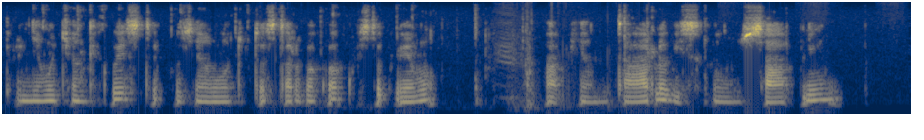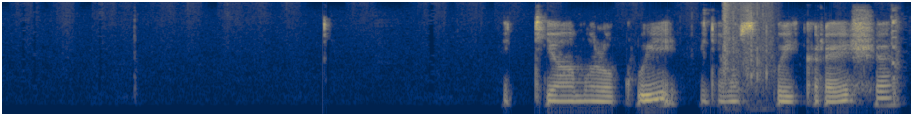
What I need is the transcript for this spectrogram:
Prendiamoci anche questo e posiamo tutta sta roba qua. Questo proviamo a piantarlo visto che è un sapling mettiamolo qui vediamo se poi cresce.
